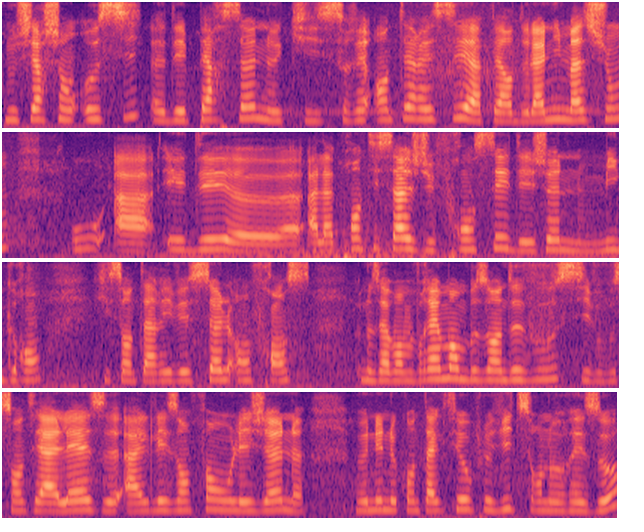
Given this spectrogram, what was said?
Nous cherchons aussi des personnes qui seraient intéressées à faire de l'animation ou à aider euh, à l'apprentissage du français des jeunes migrants qui sont arrivés seuls en France. Nous avons vraiment besoin de vous si vous vous sentez à l'aise avec les enfants ou les jeunes. Venez nous contacter au plus vite sur nos réseaux.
